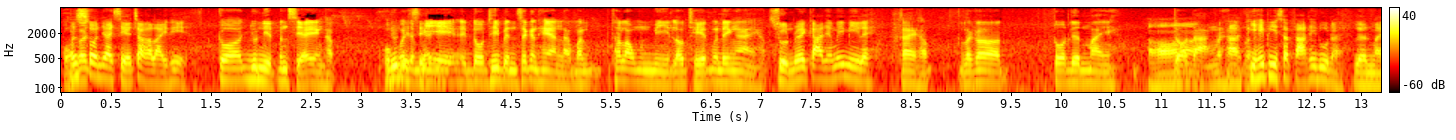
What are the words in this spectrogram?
ผมมันก็ส่วนใหญ่เสียจากอะไรพี่ ตัวยูนิตมันเสียเองครับ ผมยูนิก็ตจะเสียมีเอง ไอ้โดนที่เป็น second hand แหละมันถ้าเรามันมีเราเทสมันได้ง่ายครับ ศูนย์บริการยังไม่มีเลยใช่ครับ แล้วก็ตัวเรือนไม้ จอด่างนะครับ อ่พี่ให้พี่สตาร์ทให้ดูหน่อย เรือนไม้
